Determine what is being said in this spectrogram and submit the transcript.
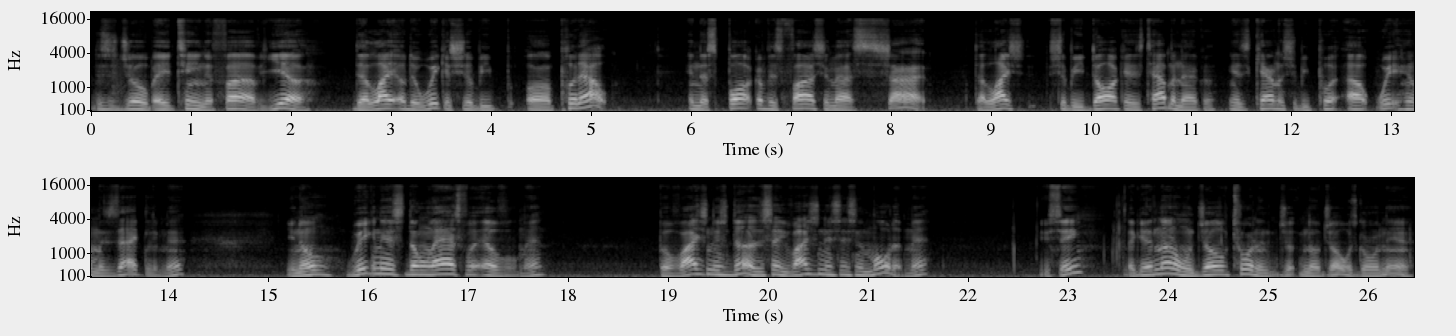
This is Job 18 and 5. Yeah, the light of the wicked shall be uh, put out, and the spark of his fire shall not shine. The light should be dark in his tabernacle, and his candle should be put out with him exactly, man. You know, wickedness don't last forever, man. But righteousness does. It say righteousness is immortal, man. You see? Look get another one, Job 20. You know, Job was going there.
